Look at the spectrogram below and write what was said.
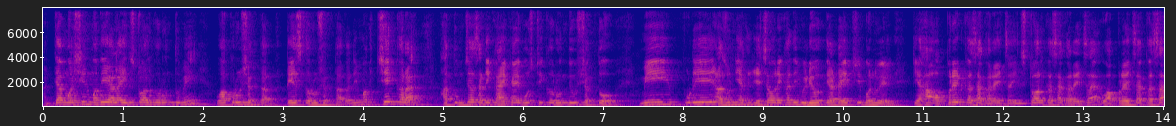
आणि त्या मशीनमध्ये याला इन्स्टॉल करून तुम्ही वापरू शकतात टेस्ट करू शकतात. आणि मग चेक करा हा तुमच्यासाठी काय काय गोष्टी करून देऊ शकतो. मी पुढे अजून या याच्यावर एखादी व्हिडिओ त्या टाईपची बनवेल की हा ऑपरेट कसा करायचा इन्स्टॉल कसा करायचा वापरायचा कसा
